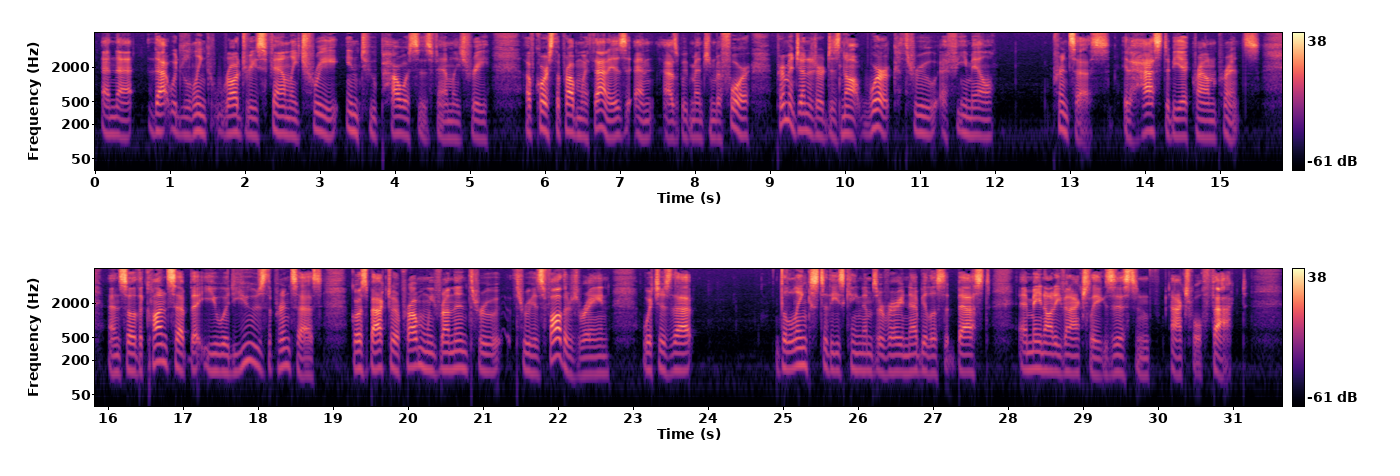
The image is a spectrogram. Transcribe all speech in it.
and that that would link Rhodri's family tree into Powys's family tree. Of course, the problem with that is, and as we've mentioned before, primogeniture does not work through a female princess. It has to be a crown prince. And so the concept that you would use the princess goes back to a problem we've run in through through his father's reign, which is that the links to these kingdoms are very nebulous at best and may not even actually exist in actual fact.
